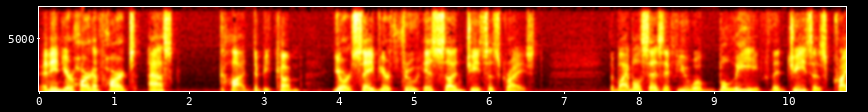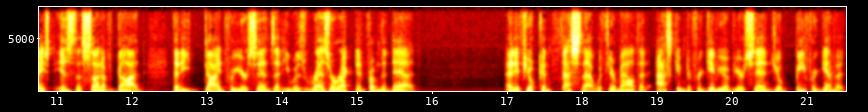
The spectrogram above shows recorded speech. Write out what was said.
And in your heart of hearts, ask God to become your Savior through his Son, Jesus Christ. The Bible says if you will believe that Jesus Christ is the Son of God, that he died for your sins, that he was resurrected from the dead, and if you'll confess that with your mouth and ask him to forgive you of your sins, you'll be forgiven.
